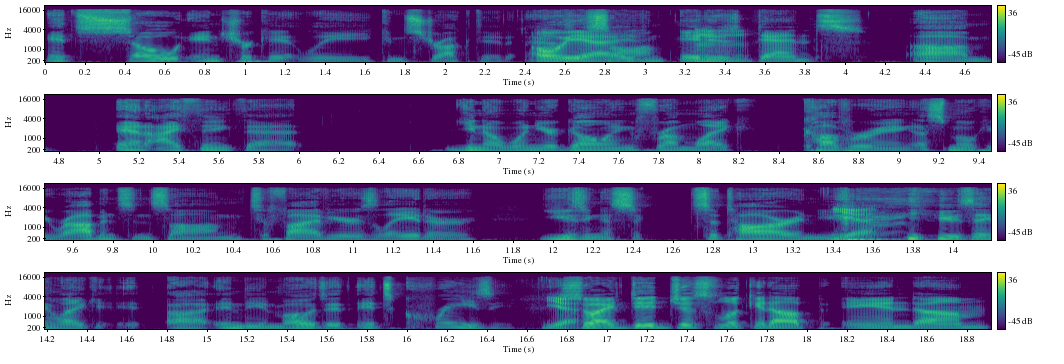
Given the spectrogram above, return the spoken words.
it's so intricately constructed. As oh a yeah, song. it, it is Mhm. dense. Um, and I think that, you know, when you're going from like covering a Smokey Robinson song to five years later using a sitar and you- Yeah. using like uh, Indian modes, it, it's crazy. Yeah. So I did just look it up, and um,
